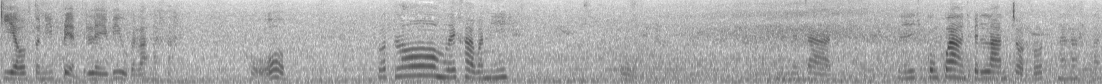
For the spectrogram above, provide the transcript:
เกียวตอนนี้เปลี่ยนเป็นเลวิวไปแล้วนะคะ โห รถโล่งเลยค่ะวันนี้โอ้บรรยากาศนี้กว้างๆจะเป็นลานจอดรถนะคะลาน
